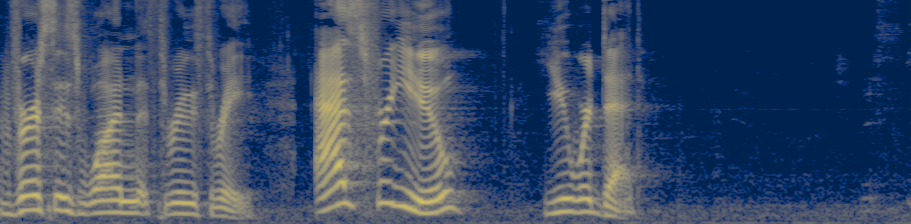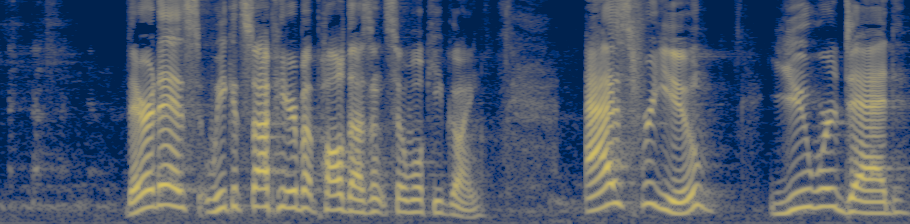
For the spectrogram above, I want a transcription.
verses 1 through 3. As for you, you were dead. There it is. We could stop here, but Paul doesn't, so we'll keep going. As for you, you were dead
